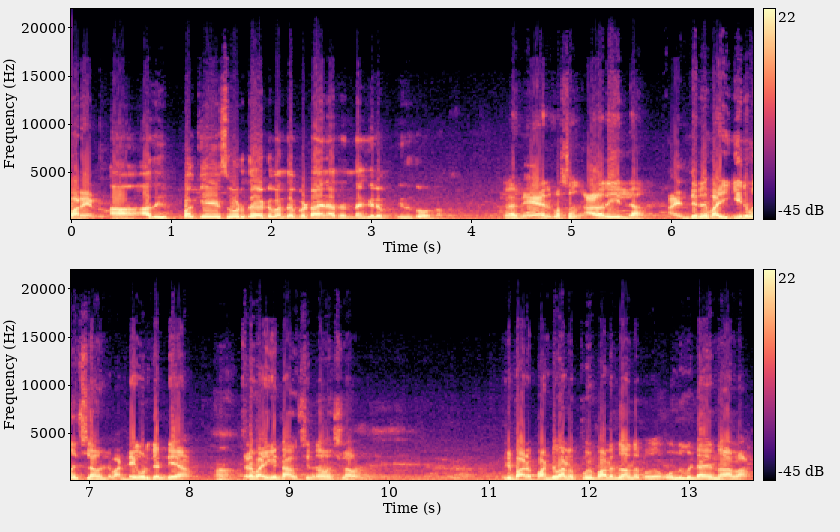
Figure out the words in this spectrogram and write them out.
പറയുന്നത്. ആ അത് ഇപ്പൊ കേസ് കൊടുത്തതായിട്ട് ബന്ധപ്പെട്ട് അതിനകത്ത് എന്തെങ്കിലും ഇത് തോന്നുന്നുണ്ട്? വേറെ പ്രശ്നം അതറിയില്ല. എന്തിനു വൈകിന് മനസ്സിലാവുന്നില്ല. പണ്ടേ കൊടുക്കേണ്ടതാണ്. ഇത്ര വൈകേണ്ട ആവശ്യം എന്താ മനസ്സിലാവുന്നത് പണ്ട് പലപ്പോഴും വളർന്നു വന്നപ്പോൾ ഒന്നും ഉണ്ടായിരുന്ന ആളാണ്.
